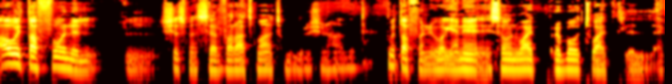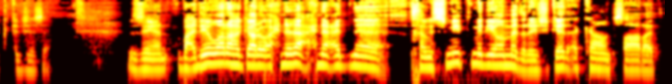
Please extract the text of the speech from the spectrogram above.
أو يطفون ال... شو اسمه ال server ات مالتهم مدري شنو هذا. ويطفون يعني يسوون wipe remote wipe للاجهزه زين. بعدين وراها قالوا إحنا لا إحنا عندنا 500 مليون ما أدري إيش قد account صارت.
